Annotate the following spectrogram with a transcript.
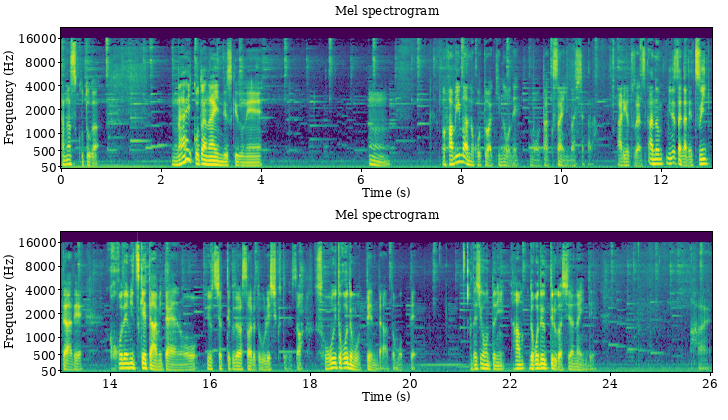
話すことがないことはないんですけどね。うん。ファミマのことは昨日ねもうたくさん言いましたから。ありがとうございます。あの皆さんがねツイッターでここで見つけたみたいなのを寄せちゃってくださると嬉しくてですあそういうとこでも売ってんだと思って。私本当にどこで売ってるか知らないんで。はい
